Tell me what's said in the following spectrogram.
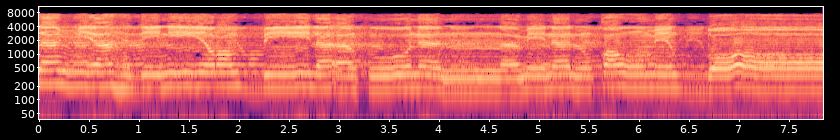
لم يهدني ربي لأكونن من القوم الضالين.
